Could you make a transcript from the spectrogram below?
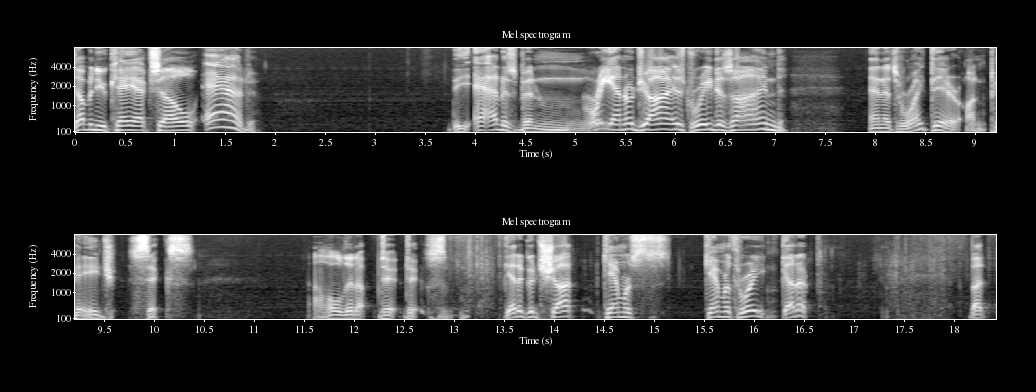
WKXL ad. The ad has been re energized, redesigned, and it's right there on page six. I'll hold it up to, to get a good shot. Camera, camera three, got it. But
